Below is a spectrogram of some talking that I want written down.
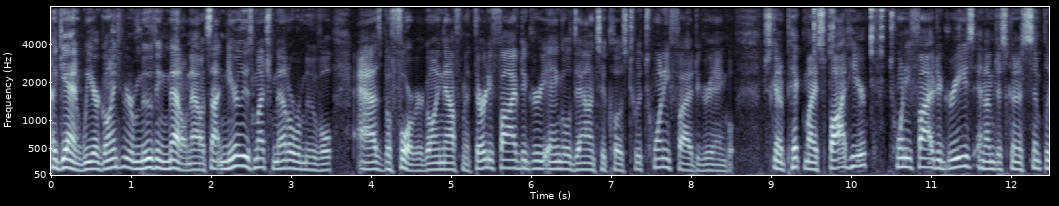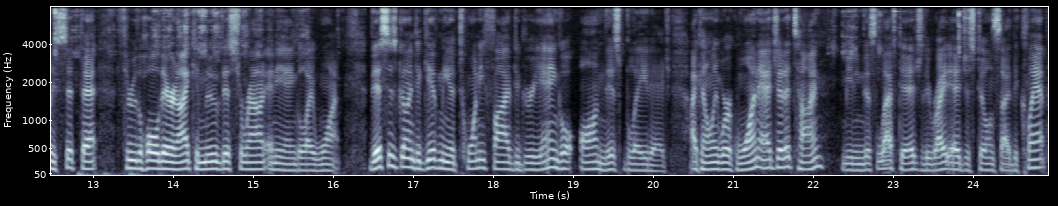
Again, we are going to be removing metal. Now, it's not nearly as much metal removal as before. We're going now from a 35 degree angle down to close to a 25 degree angle. I'm just going to pick my spot here, 25 degrees, and I'm just going to simply sit that through the hole there, and I can move this around any angle I want. This is going to give me a 25 degree angle on this blade edge. I can only work one edge at a time, meaning this left edge. The right edge is still inside the clamp,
